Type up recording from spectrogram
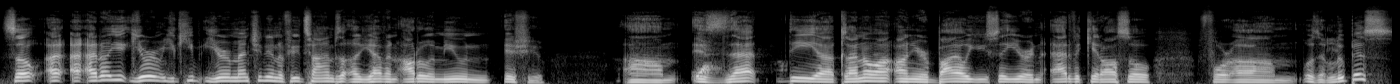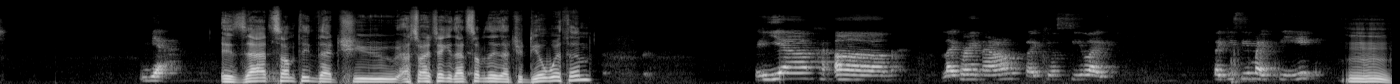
So I I, I know you you're you keep you're mentioning a few times uh, you have an autoimmune issue. Um, is that the because I know on, on your bio you say you're an advocate also for um was it lupus? Yeah. Is that something that you? uh, So I take it that's something that you deal with then. Yeah. Um, like right now, like you'll see like like you see my feet. Mm-hmm.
